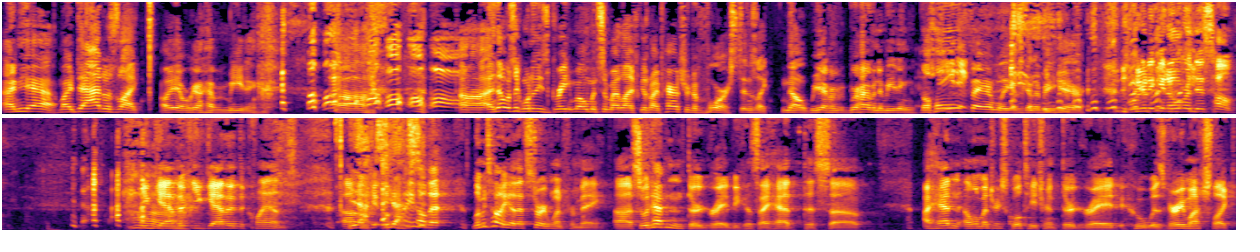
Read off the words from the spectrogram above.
And yeah, my dad was like, "Oh yeah, we're gonna have a meeting." uh, uh, and that was like one of these great moments in my life because my parents were divorced, and it was like, "No, we have we're having a meeting. The whole Meeting. family is going to be here." We're gonna get over this hump. You gathered you gathered the clans. Uh, Yes, okay, let me yes. tell you how that let me tell you how that story went for me. Uh, so it happened in third grade because I had this uh, I had an elementary school teacher in third grade who was very much like,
